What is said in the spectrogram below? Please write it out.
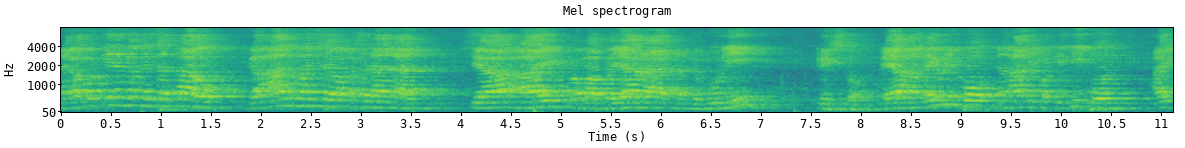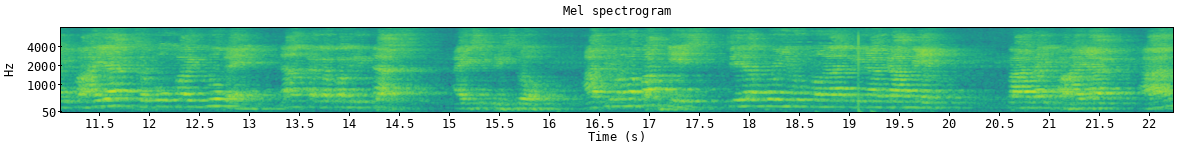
Na kapag tinanggap ng isang tao, gaano man siya makasalanan, siya ay mababayaran ng dugo ni Kristo. Kaya ang layunin po ng ating pagtitipon ay ipahayag sa buong Marinduque na ang tagapagligtas ay si Kristo. At yung mga Baptist, sila po yung mga ginagamit para ipahayag ang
